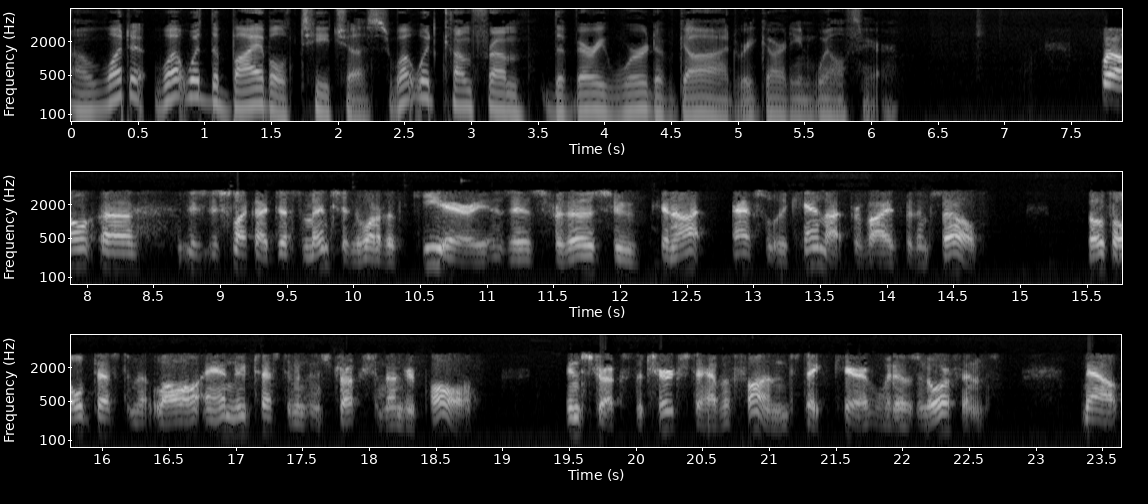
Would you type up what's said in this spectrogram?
uh, what what would the Bible teach us? What would come from the very Word of God regarding welfare? Well, uh, just like I just mentioned, one of the key areas is for those who cannot, absolutely cannot provide for themselves. Both Old Testament law and New Testament instruction under Paul instructs the church to have a fund to take care of widows and orphans. Now,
